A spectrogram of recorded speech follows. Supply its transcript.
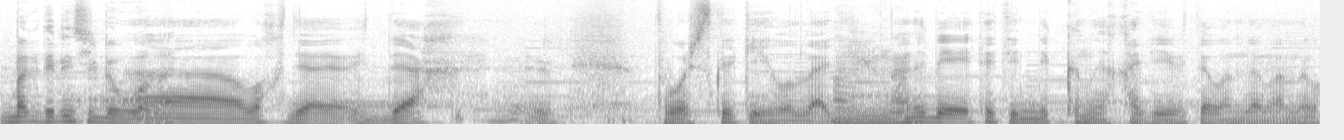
Багдырин сүлбе була. А, вах да дах творческий ки болды. Аны бейте тинник кыны хадибите онда маны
